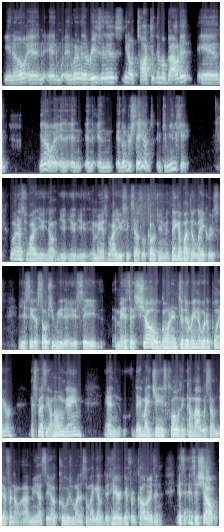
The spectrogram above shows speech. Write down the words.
you know, and and and whatever the reason is, you know, talk to them about it and you know and and and and understand and communicate. Well, that's why you, you know you you you. I mean, that's why you successful coaching. I mean, think about the Lakers. You see the social media. You see, I mean, it's a show going into the arena with a player, especially a home game, and they might change clothes and come out with something different on. I mean, I see a Kuzma and something like that with the hair different colors, and it's it's a show,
